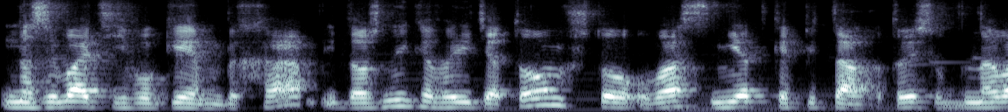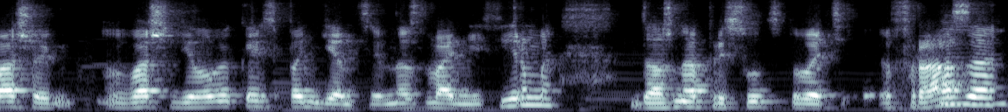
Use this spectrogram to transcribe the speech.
называть его ГМБХ и должны говорить о том, что у вас нет капитала. То есть на вашей, вашей деловой корреспонденции в названии фирмы должна присутствовать фраза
